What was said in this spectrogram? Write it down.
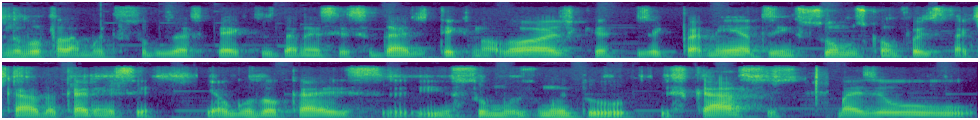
Não vou falar muito sobre os aspectos da necessidade tecnológica, dos equipamentos, insumos, como foi destacado, a carência em alguns locais, insumos muito escassos, mas eu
